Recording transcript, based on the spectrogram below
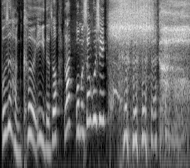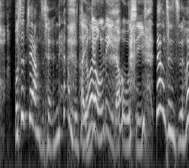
不是很刻意的说来，我们深呼吸。不是这样子，那样子很用力的呼吸，那样子只会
